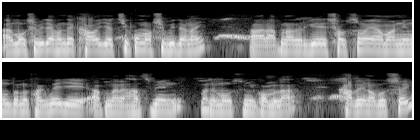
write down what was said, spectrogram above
আর মৌসুমিটা এখন থেকে খাওয়া যাচ্ছে, কোনো অসুবিধা নাই। আর আপনাদেরকে সবসময় আমার নিমন্ত্রণ থাকবে যে আপনারা আসবেন মানে মৌসুমি কমলা খাবেন অবশ্যই।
